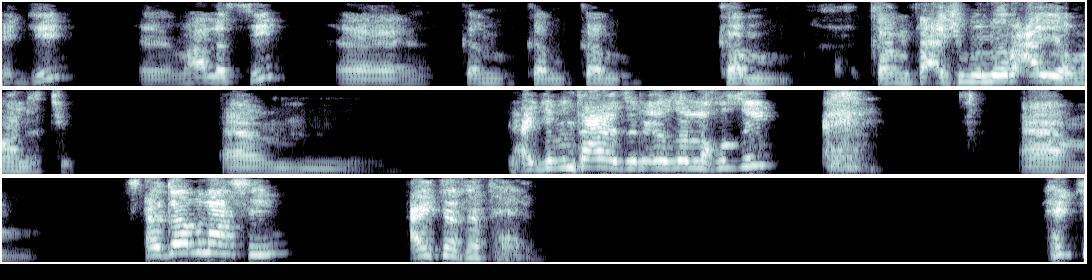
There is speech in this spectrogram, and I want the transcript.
ሕጂ ማለት ሲ ከም ተኣሽሙ ንርኣዮ ማለት እዩ ሕጂ ምንታይ እየ ዝሪኦ ዘለኹ እዚ ፀገምና ሲ ኣይተፈትሐን ሕጂ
